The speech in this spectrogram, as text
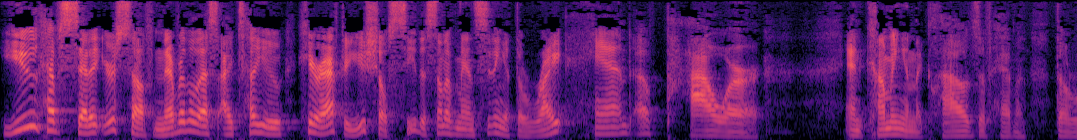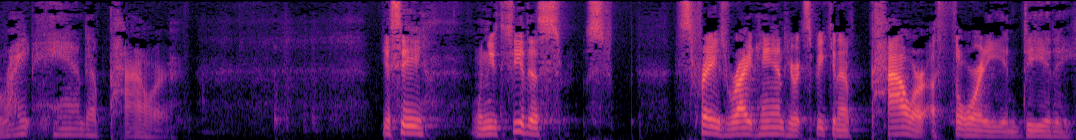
you have said it yourself. Nevertheless, I tell you, hereafter you shall see the Son of Man sitting at the right hand of power and coming in the clouds of heaven the right hand of power. You see, when you see this phrase right hand here, it's speaking of power, authority, and deity.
